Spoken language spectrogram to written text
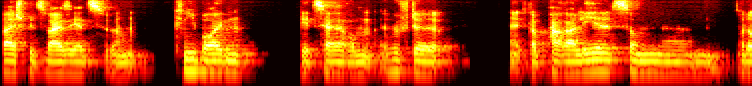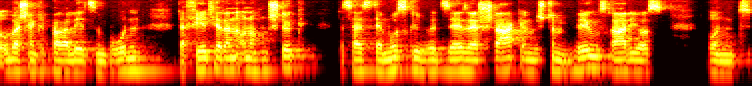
Beispielsweise jetzt ähm, Kniebeugen geht es ja darum, Hüfte, ich glaube, parallel zum ähm, oder Oberschenkel parallel zum Boden. Da fehlt ja dann auch noch ein Stück. Das heißt, der Muskel wird sehr, sehr stark im bestimmten Bewegungsradius und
